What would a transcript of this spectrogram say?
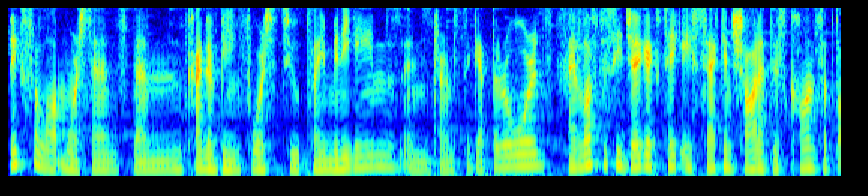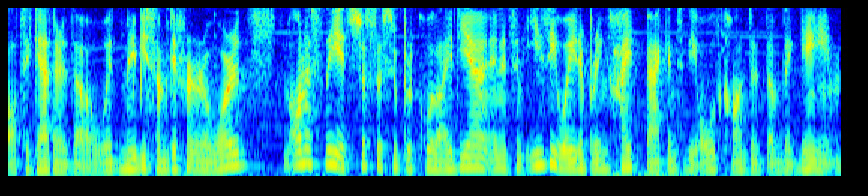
makes a lot more sense than kind of being forced to play minigames in terms to get the rewards. I'd love to see Jagex take a second shot at this concept altogether, though, with maybe some different rewards. Honestly, it's just a super cool idea, and it's an easy way to bring hype back into the old content of the game,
